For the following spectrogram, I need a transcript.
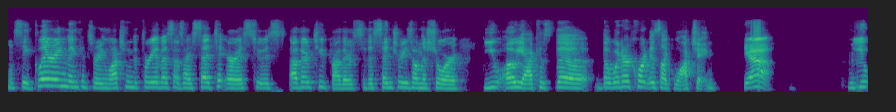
let's see, glaring then concerning watching the three of us, as I said to Eris, to his other two brothers, to the sentries on the shore. You, oh yeah, because the the winter court is like watching. yeah. You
